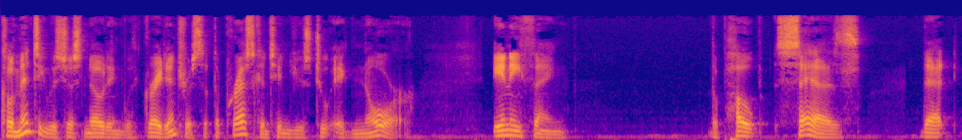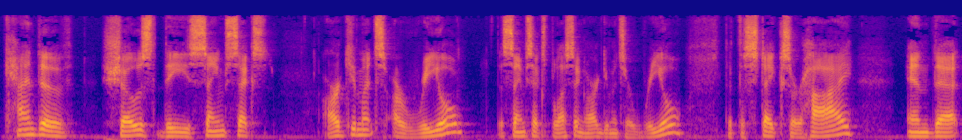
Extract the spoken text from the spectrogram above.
Clemente was just noting with great interest that the press continues to ignore anything the Pope says that kind of shows these same sex arguments are real, the same sex blessing arguments are real, that the stakes are high, and that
